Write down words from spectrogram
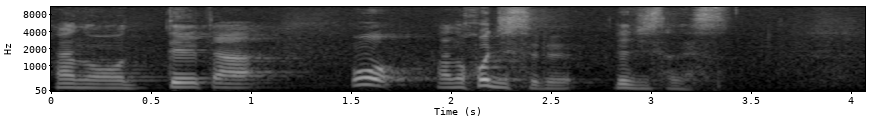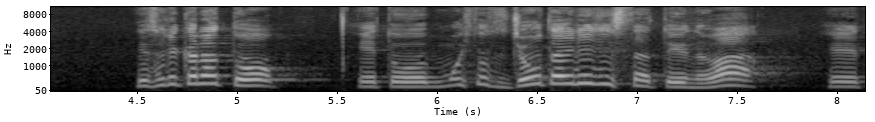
あのデータをあの保持するレジスタです。でそれからと、えー、ともう一つ状態レジスタというのは、えー、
